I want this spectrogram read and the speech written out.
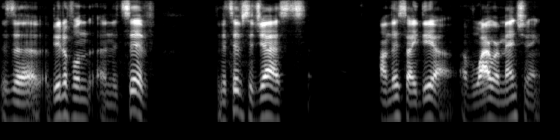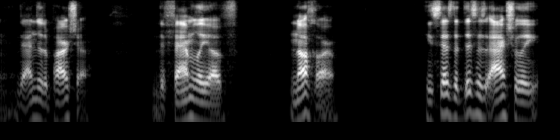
there's a, a beautiful uh, Netziv. The Netziv suggests on this idea of why we're mentioning the end of the parsha, the family of Nachar. He says that this is actually,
